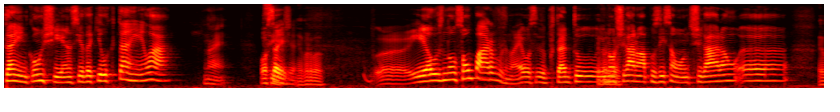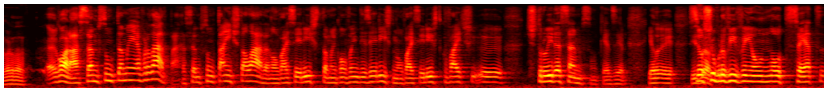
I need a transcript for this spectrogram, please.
têm consciência daquilo que têm lá. Não é? Ou Sim, seja, É verdade. Uh, eles não são parvos, não é? Seja, portanto, É não chegaram à posição onde chegaram. uh, É verdade. Agora, a Samsung também é verdade. Pá, a Samsung está instalada, não vai ser isto, também convém dizer isto, não vai ser isto que vai eh, destruir a Samsung. Quer dizer, ele- se eles sobrevivem a um Note 7,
